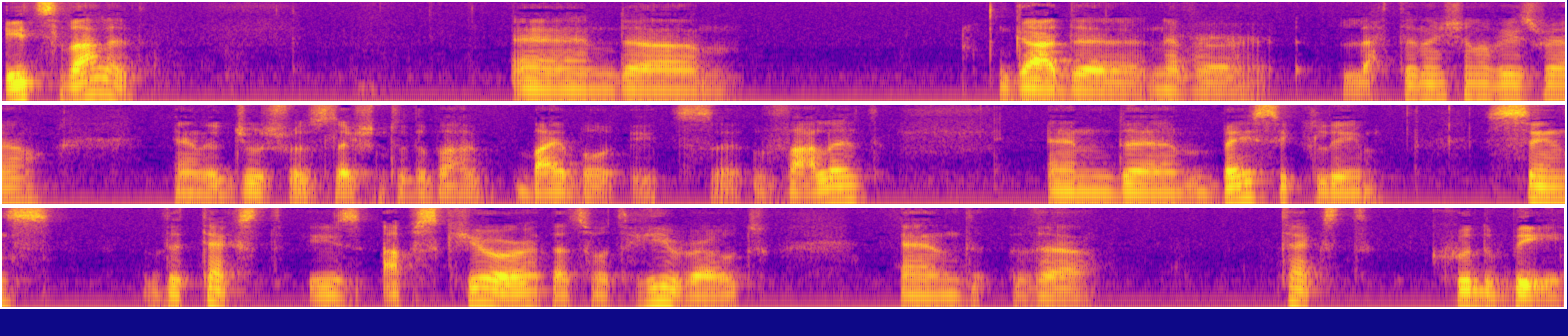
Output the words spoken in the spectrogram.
it's valid. And um, God uh, never left the nation of Israel, and the Jewish translation to the Bible it's uh, valid. And um, basically, since the text is obscure, that's what he wrote, and the text could be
